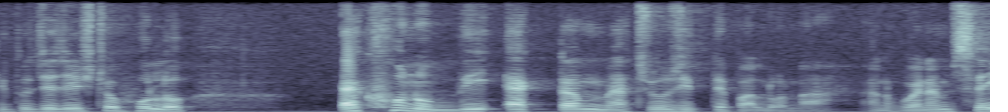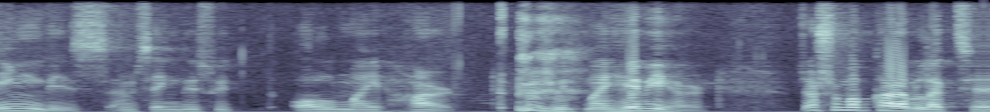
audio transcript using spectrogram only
কিন্তু যে জিনিসটা হলো, এখন অবধি একটা ম্যাচও জিততে পারল না। And when I am saying this I am saying this with all my heart with my heavy heart যসম্ভব খারাপ লাগছে।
